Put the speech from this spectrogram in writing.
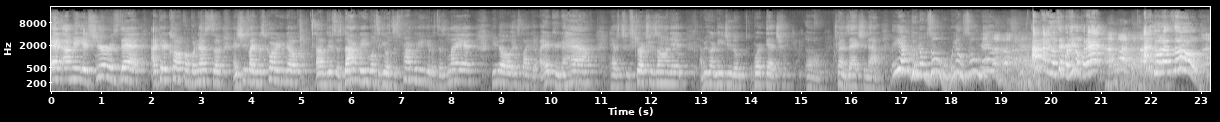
And I mean, as sure as that, I get a call from Vanessa, and she's like, Miss Carter, you know, um, there's this doctor, he wants to give us this property, give us this land. You know, it's like an acre and a half, has two structures on it, and we're going to need you to work that um, transaction now. But yeah, I'm doing on Zoom. We on Zoom now. I'm not going to San Bernardino for that. I can do it on Zoom.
